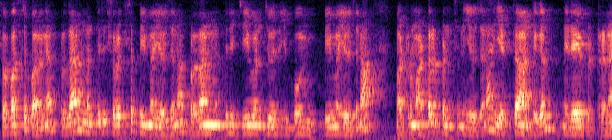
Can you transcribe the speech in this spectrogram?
ஸோ ஃபஸ்ட்டு பாருங்கள் பிரதான் மந்திரி சுரக்ஷா பீமா யோஜனா பிரதான் மந்திரி ஜீவன் ஜோதி பீமா யோஜனா மற்றும் அட்டல் பென்ஷன் யோஜனா எட்டு ஆண்டுகள் நிறைவு பெற்றன.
